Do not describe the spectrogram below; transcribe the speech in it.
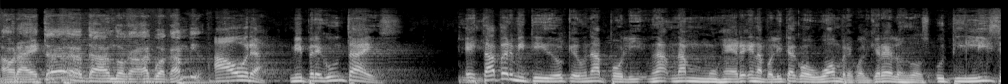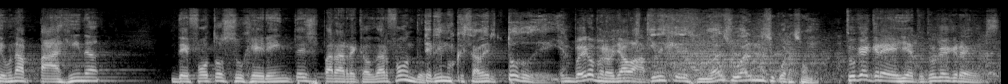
Ahora esta está dando algo a cambio. Ahora, mi pregunta es, ¿está permitido que una, poli- una, una mujer en la política o hombre, cualquiera de los dos, utilice una página de fotos sugerentes para recaudar fondos? Tenemos que saber todo de ella. Bueno, pero ya va. Tienes que desnudar su alma y su corazón. ¿Tú qué crees, Yeto? ¿Tú qué crees?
